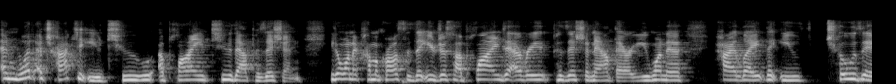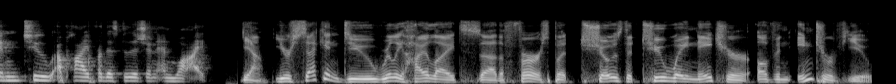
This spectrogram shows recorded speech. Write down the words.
and what attracted you to applying to that position. You don't want to come across as that you're just applying to every position out there. You want to highlight that you've chosen to apply for this position and why. Yeah. Your second do really highlights uh, the first, but shows the two way nature of an interview.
